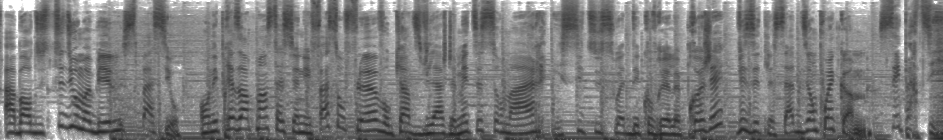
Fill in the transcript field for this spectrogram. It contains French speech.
à bord du studio mobile Spatio. On est présentement stationné face au fleuve au cœur du village de Métis-sur-Mer et si tu souhaites découvrir le projet, visite le sabdion.com. C'est parti!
